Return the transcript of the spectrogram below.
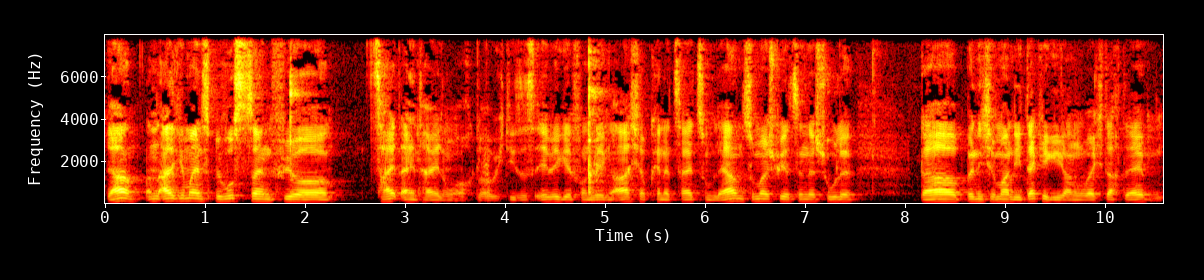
ja, ein allgemeines Bewusstsein für Zeiteinteilung auch, glaube ich. Dieses ewige von wegen, ah, ich habe keine Zeit zum Lernen, zum Beispiel jetzt in der Schule. Da bin ich immer an die Decke gegangen, weil ich dachte, ey,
